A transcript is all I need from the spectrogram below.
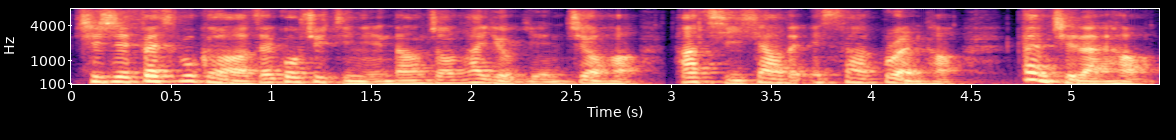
其实 Facebook 哈，在过去几年当中，它有研究哈，它旗下的 Instagram 哈，看起来哈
